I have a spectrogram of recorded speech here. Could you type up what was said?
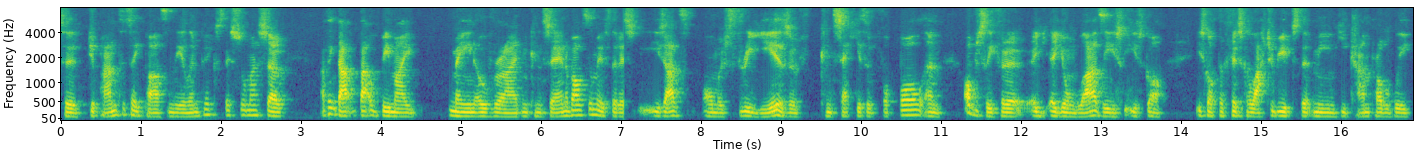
to Japan to take part in the Olympics this summer. So I think that that would be my main overriding concern about him is that he's had almost three years of consecutive football, and obviously for a, a, young lad, he's he's got he's got the physical attributes that mean he can probably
